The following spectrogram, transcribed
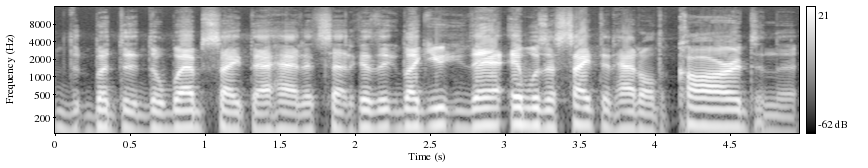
But the the website that had it set because it, like you, that it was a site that had all the cards and the,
